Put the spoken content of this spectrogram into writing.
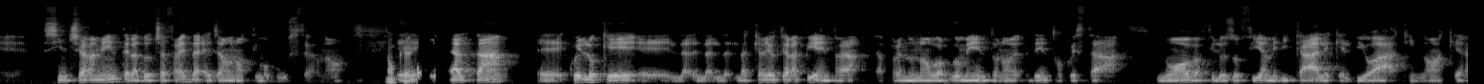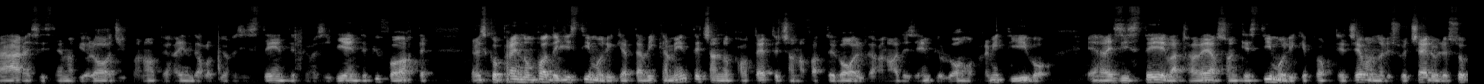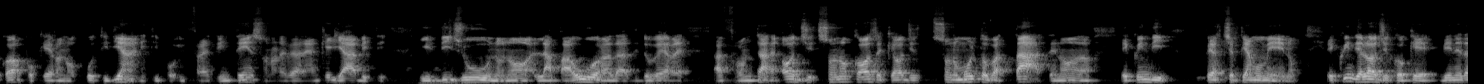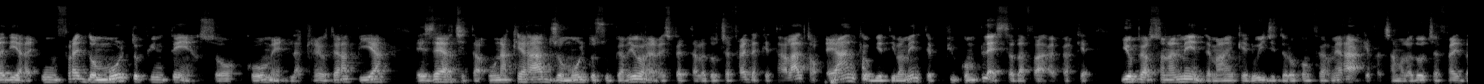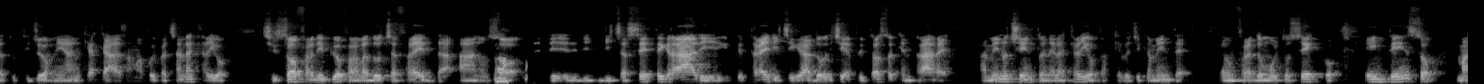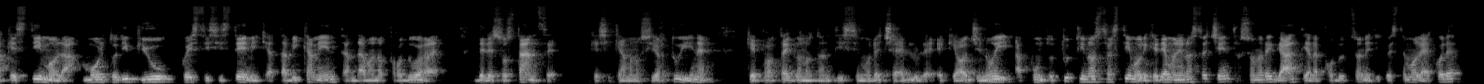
sinceramente la doccia fredda è già un ottimo booster, no? Okay. in realtà eh, quello che eh, la, la, la, crioterapia entra, aprendo un nuovo argomento, no? dentro questa nuova filosofia medicale che è il biohacking, no? hackerare il sistema biologico no? per renderlo più resistente, più resiliente, più forte, riscoprendo un po' degli stimoli che atavicamente ci hanno protetto e ci hanno fatto evolvere, no? ad esempio l'uomo primitivo resisteva attraverso anche stimoli che proteggevano le sue cellule e il suo corpo che erano quotidiani, tipo il freddo intenso, non aveva neanche gli abiti, il digiuno, no? la paura da, di dover affrontare. Oggi sono cose che oggi sono molto vattate no? e quindi percepiamo meno. E quindi è logico che viene da dire un freddo molto più intenso come la crioterapia esercita un hackeraggio molto superiore rispetto alla doccia fredda, che tra l'altro è anche obiettivamente più complessa da fare, perché io personalmente, ma anche Luigi te lo confermerà, che facciamo la doccia fredda tutti i giorni anche a casa, ma poi facciamo la crio, si soffre di più a fare la doccia fredda a, non so, no. 17 gradi, 13 gradi, 12, piuttosto che entrare a meno 100 nella crio, perché logicamente è un freddo molto secco e intenso, ma che stimola molto di più questi sistemi che atavicamente andavano a produrre delle sostanze che si chiamano sirtuine, che proteggono tantissimo le cellule e che oggi noi, appunto, tutti i nostri stimoli che diamo nei nostri centri sono legati alla produzione di queste molecole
